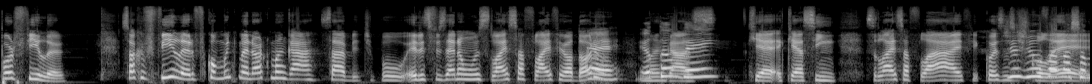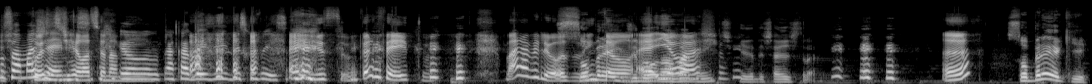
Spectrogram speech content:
pôr filler. Só que o filler ficou muito melhor que o mangá, sabe? Tipo, eles fizeram um slice of life, eu adoro é, eu mangás. também que é, que é assim, slice of life, coisas Jujuba, de colégio, nós somos coisas gêmeos. de relacionamento. Eu acabei de descobrir isso. é isso, perfeito. Maravilhoso. Sobre então, é, e eu acho... Queria deixar registrado. Hã? Sobrei aqui.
